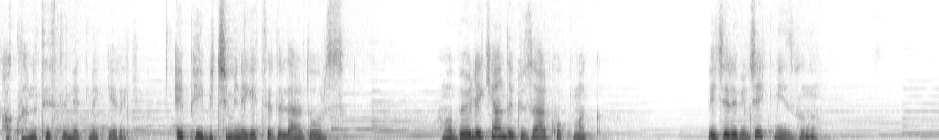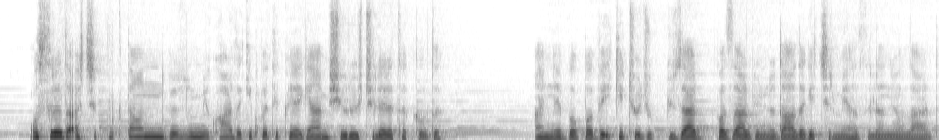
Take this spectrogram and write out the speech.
Haklarını teslim etmek gerek. Epey biçimine getirdiler doğrusu. Ama böyleyken de güzel kokmak. Becerebilecek miyiz bunu? O sırada açıklıktan gözüm yukarıdaki patikaya gelmiş yürüyüşçülere takıldı. Anne, baba ve iki çocuk güzel bir pazar gününü dağda geçirmeye hazırlanıyorlardı.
